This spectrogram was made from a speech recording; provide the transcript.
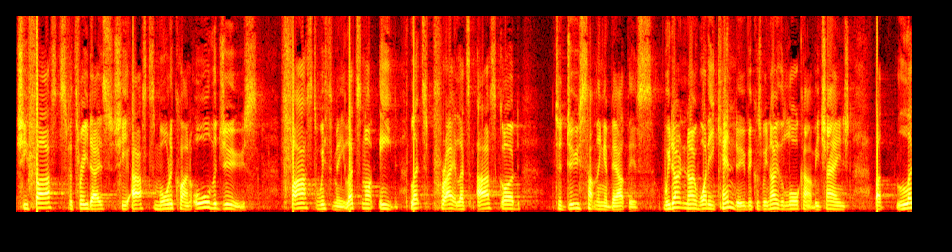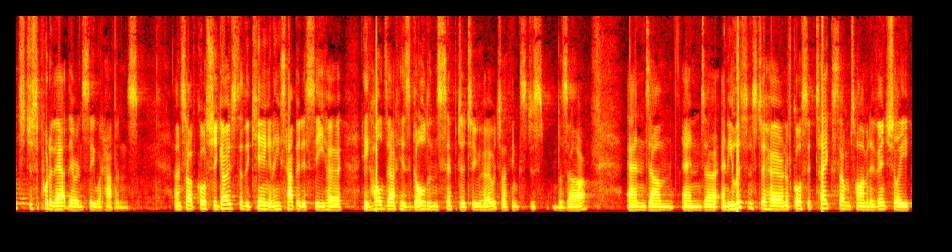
she fasts for three days. She asks Mordecai and all the Jews, fast with me. Let's not eat. Let's pray. Let's ask God to do something about this. We don't know what he can do because we know the law can't be changed, but let's just put it out there and see what happens. And so, of course, she goes to the king and he's happy to see her. He holds out his golden scepter to her, which I think is just bizarre. And, um, and, uh, and he listens to her, and of course, it takes some time, and eventually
